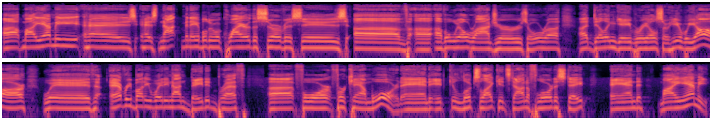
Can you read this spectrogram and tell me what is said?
uh, Miami has has not been able to acquire the services of uh, of a Will Rogers or a, a Dillon Gabriel. So here we are with everybody waiting on bated breath uh, for for Cam Ward, and it looks like it's down to Florida State and Miami.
